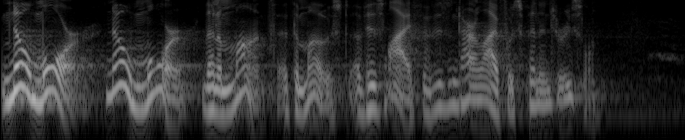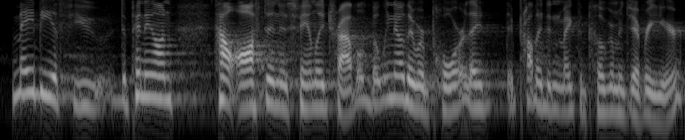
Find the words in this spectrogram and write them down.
No more, no more than a month at the most of his life, of his entire life, was spent in Jerusalem. Maybe a few, depending on how often his family traveled, but we know they were poor. They, they probably didn't make the pilgrimage every year.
